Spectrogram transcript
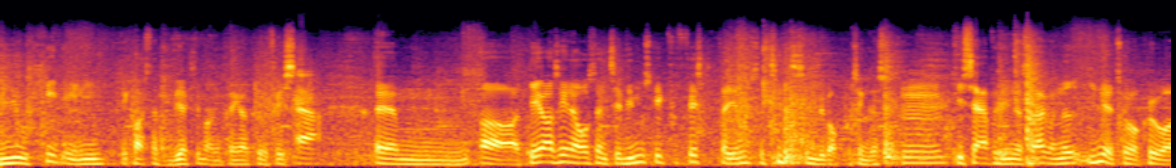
vi er jo helt enige, det koster virkelig mange penge at købe fisk. Ja. Øhm, og det er også en af årsagen til, at vi måske ikke får fisk derhjemme så tit, som vi godt kunne tænke os. Mm. Især fordi, når så jeg går ned i Netto og køber,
